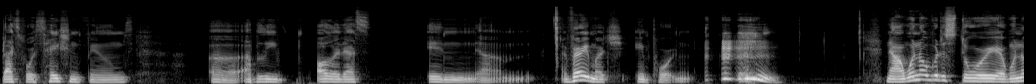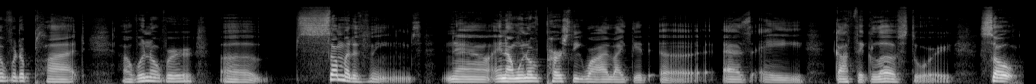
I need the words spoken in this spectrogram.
black exploitation films uh i believe all of that's in um very much important. Now i went over the story i went over the plot i went over uh some of the themes. Now and i went over personally why i liked it uh as a gothic love story. So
